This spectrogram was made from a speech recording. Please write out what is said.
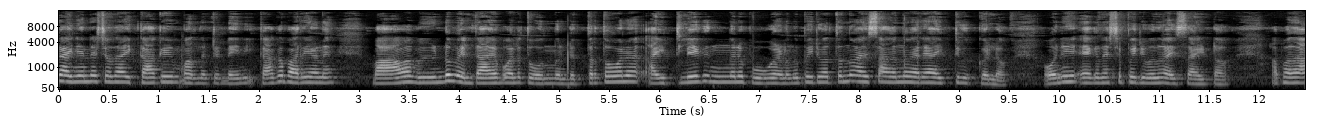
കഴിഞ്ഞ ശേഷം അതാ ഇക്കാക്കയും വന്നിട്ടുണ്ട്. ഇക്കാക്ക പറയാണ് വാവ വീണ്ടും വലുതായ പോലെ തോന്നുന്നുണ്ട്. ഇത്രത്തോനെ ഹൈറ്റിലേക്ക് ഇങ്ങനെ പോവുകയാണ്. ഇപ്പോൾ ഇരുപത്തൊന്ന് വയസ്സാകുന്ന വരെ ഹൈറ്റ് വെക്കുമല്ലോ. ഓന് ഏകദേശം ഇപ്പോൾ ഇരുപത് വയസ്സായിട്ടോ. അപ്പോൾ അതാ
